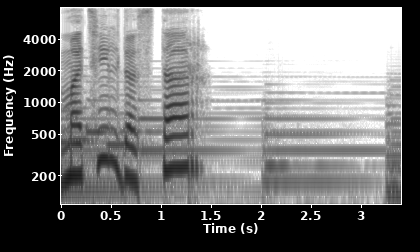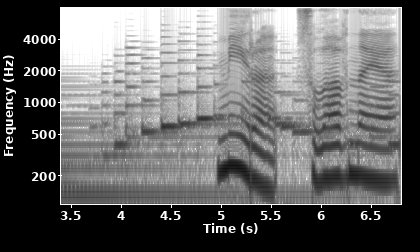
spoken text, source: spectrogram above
Матильда Стар. Мира славная.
